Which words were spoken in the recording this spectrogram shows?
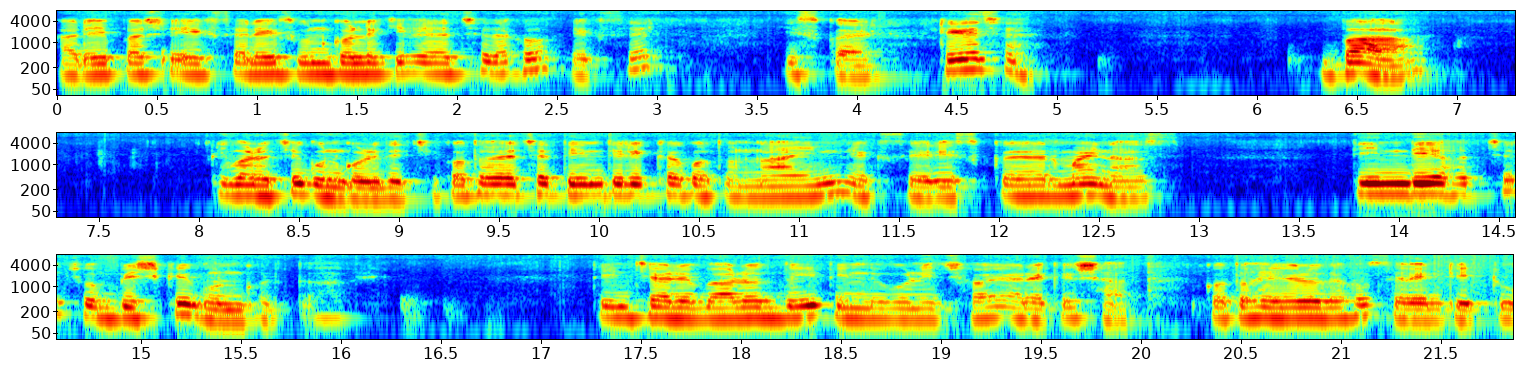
আর এই পাশে এক্স আর এক্স গুণ করলে কী হয়ে যাচ্ছে? দেখো এক্সের স্কোয়ার ঠিক আছে? বা, এবার হচ্ছে গুণ করে দিচ্ছি। কত হয়েছে? তিন তিরিক্ষা কত? নাইন এক্সের স্কোয়ার মাইনাস তিন দিয়ে হচ্ছে চব্বিশকে গুণ করতে হবে। তিন চারে বারো, দুই, তিন দুগুণি ছয়, আর একে সাত। কত হয়ে গেল দেখো? সেভেন্টি টু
